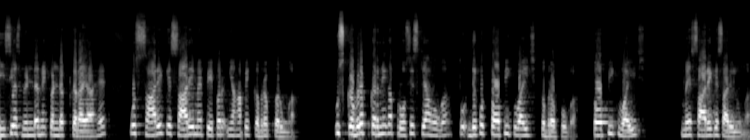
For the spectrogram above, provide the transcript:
टीसीएस वेंडर ने कंडक्ट कराया है वो सारे के सारे मैं पेपर यहाँ पे कवरअप करूँगा। उस कवरअप करने का प्रोसेस क्या होगा? तो देखो टॉपिक वाइज कवरअप होगा। टॉपिक वाइज मैं सारे के सारे लूँगा।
